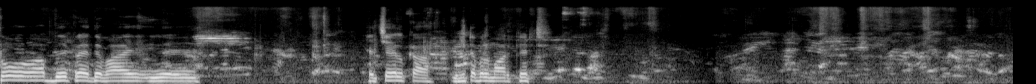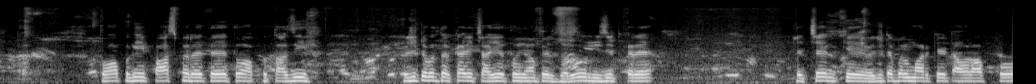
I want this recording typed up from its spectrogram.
तो आप देख रहे थे भाई, ये एच का वेजिटेबल मार्केट तो आप कहीं पास में रहते हैं तो आपको ताज़ी वेजिटेबल तरकारी चाहिए तो यहाँ पर ज़रूर विज़िट करें। एच के वेजिटेबल मार्केट और आपको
